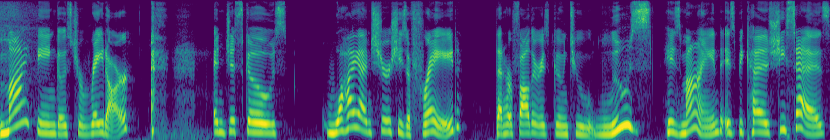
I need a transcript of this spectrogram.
My thing goes to radar and just goes, why I'm sure she's afraid that her father is going to lose his mind is because she says,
